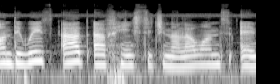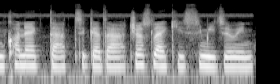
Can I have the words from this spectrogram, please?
On the waist, add half inch stitching allowance and connect that together just like you see me doing.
